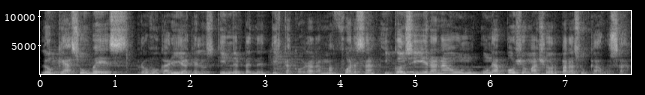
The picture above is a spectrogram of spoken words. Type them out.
lo que a su vez provocaría que los independentistas cobraran más fuerza y consiguieran aún un apoyo mayor para su causa.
